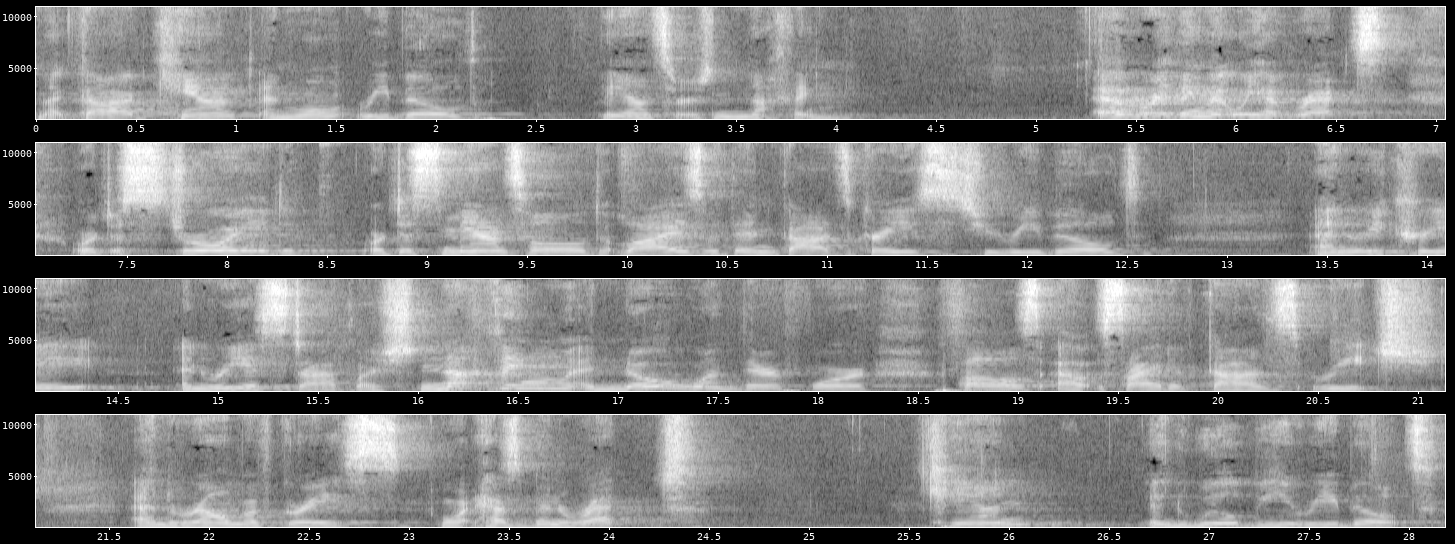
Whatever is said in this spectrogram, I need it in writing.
that God can't and won't rebuild? The answer is nothing. Everything that we have wrecked or destroyed or dismantled lies within God's grace to rebuild and recreate and reestablish. Nothing and no one, therefore, falls outside of God's reach and realm of grace. What has been wrecked can and will be rebuilt.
